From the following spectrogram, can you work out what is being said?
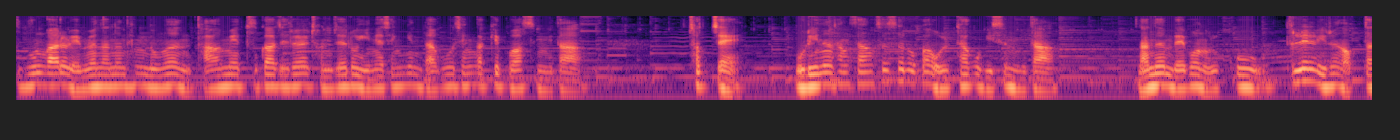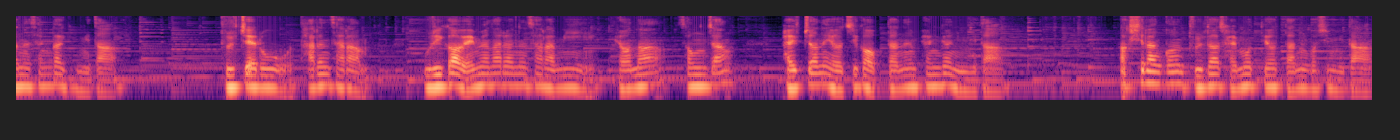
누군가를 외면하는 행동은 다음의 두 가지를 전제로 인해 생긴다고 생각해 보았습니다. 첫째, 우리는 항상 스스로가 옳다고 믿습니다. 나는 매번 옳고 틀릴 일은 없다는 생각입니다. 둘째로 다른 사람, 우리가 외면하려는 사람이 변화, 성장, 발전의 여지가 없다는 편견입니다. 확실한 건 둘 다 잘못되었다는 것입니다.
